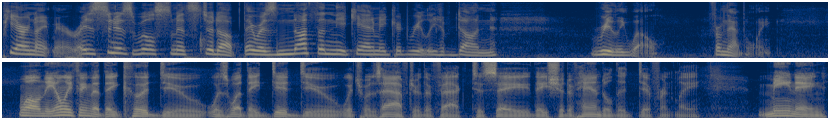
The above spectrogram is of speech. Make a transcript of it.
PR nightmare. Right as soon as Will Smith stood up, there was nothing the Academy could really have done really well from that point. Well, and the only thing that they could do was what they did do, which was after the fact to say they should have handled it differently. Meaning,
